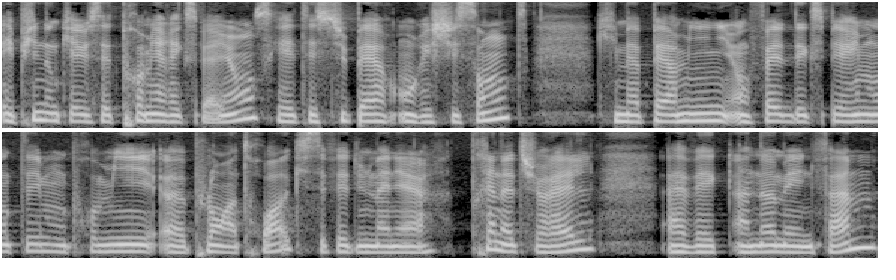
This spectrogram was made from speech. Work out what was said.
Et puis donc il y a eu cette première expérience qui a été super enrichissante, qui m'a permis en fait d'expérimenter mon premier euh, plan à trois, qui s'est fait d'une manière très naturelle avec un homme et une femme.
